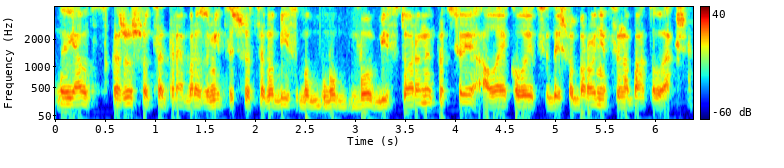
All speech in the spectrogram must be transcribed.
ну, я от скажу, що це треба розуміти, що це в обі, в, в, обі сторони працює, але коли сидиш в обороні, це набагато легше.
